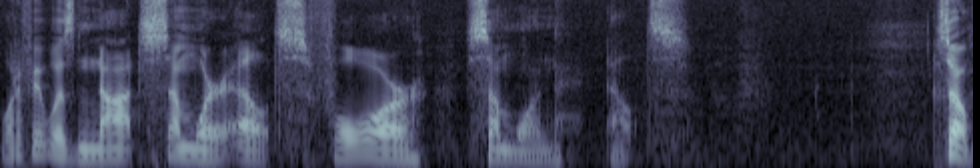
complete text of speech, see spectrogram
What if it was not somewhere else for someone else? So,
